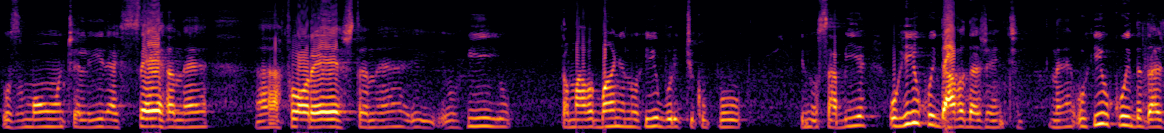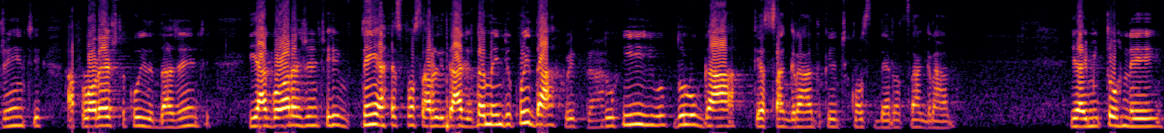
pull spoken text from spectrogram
os montes ali, as serras, né? A floresta, né? E o rio, tomava banho no rio Buriticupu e não sabia. O rio cuidava da gente, né? O rio cuida da gente, a floresta cuida da gente E agora a gente tem a responsabilidade também de cuidar, Cuidar. do rio, do lugar que é sagrado, que a gente considera sagrado. E aí me tornei,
